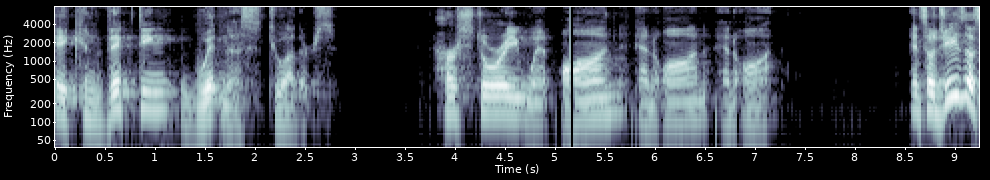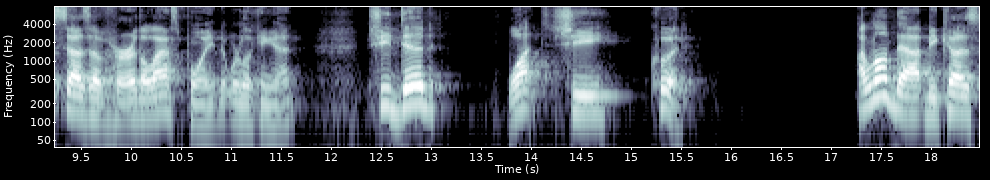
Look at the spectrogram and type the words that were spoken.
a convicting witness to others. Her story went on and on and on. And so Jesus says of her, the last point that we're looking at, she did what she could. I love that because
